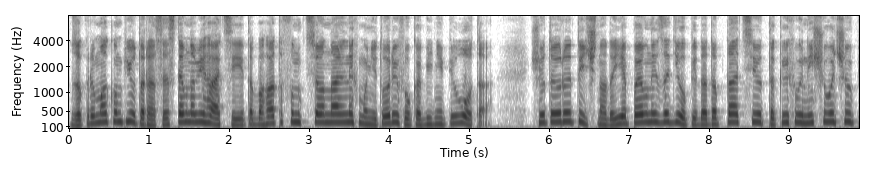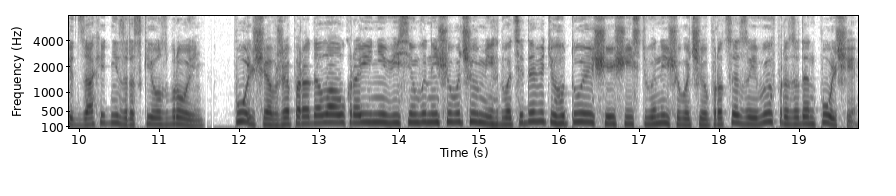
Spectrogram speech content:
Зокрема, комп'ютера, систем навігації та багатофункціональних моніторів у кабіні пілота – що теоретично дає певний заділ під адаптацію таких винищувачів під західні зразки озброєнь. Польща вже передала Україні 8 винищувачів Міг-29 і готує ще 6 винищувачів. Про це заявив президент Польщі.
